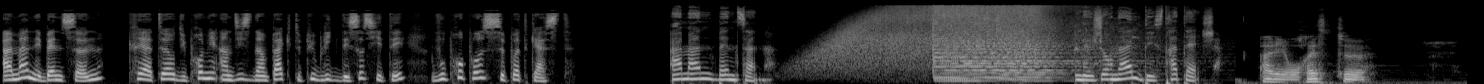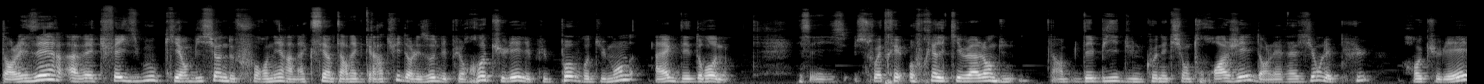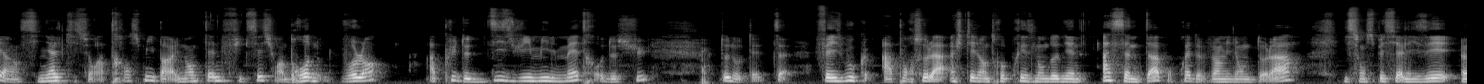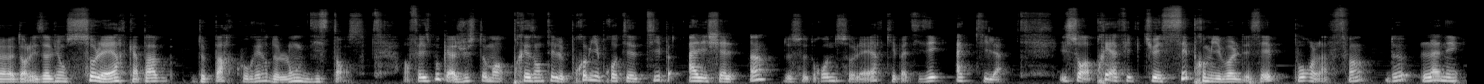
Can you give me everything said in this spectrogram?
Haman et Benson, créateurs du premier indice d'impact public des sociétés, vous proposent ce podcast. Haman Benson. Le journal des stratèges. Allez, on reste euh, dans les airs avec Facebook qui ambitionne de fournir un accès Internet gratuit dans les zones les plus reculées, les plus pauvres du monde avec des drones. Il souhaiterait offrir l'équivalent d'un débit d'une connexion 3G dans les régions les plus reculées, un signal qui sera transmis par une antenne fixée sur un drone volant à plus de 18 000 mètres au-dessus de nos têtes. Facebook a pour cela acheté l'entreprise londonienne Ascenta pour près de 20 millions de dollars. Ils sont spécialisés euh, dans les avions solaires capables de parcourir de longues distances. Alors Facebook a justement présenté le premier prototype à l'échelle 1 de ce drone solaire qui est baptisé Aquila. Il sera prêt à effectuer ses premiers vols d'essai pour la fin de l'année.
